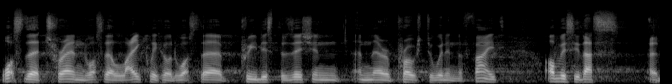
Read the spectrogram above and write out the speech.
what's their trend? What's their likelihood? What's their predisposition and their approach to winning the fight? Obviously, that's a,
